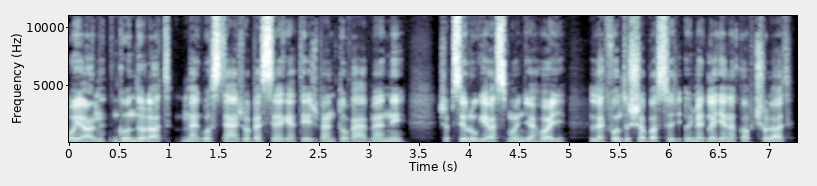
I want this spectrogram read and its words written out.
olyan gondolat megosztásba, beszélgetésben tovább menni. És a pszichológia azt mondja, hogy legfontosabb az, hogy, hogy meg legyen a kapcsolat.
